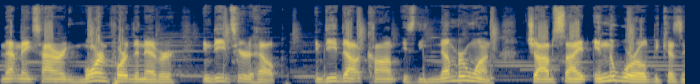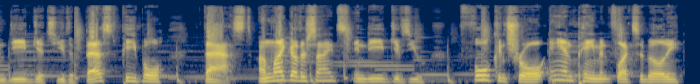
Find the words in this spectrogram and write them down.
and that makes hiring more important than ever. Indeed's here to help. Indeed.com is the number one job site in the world because Indeed gets you the best people fast. Unlike other sites, Indeed gives you full control and payment flexibility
